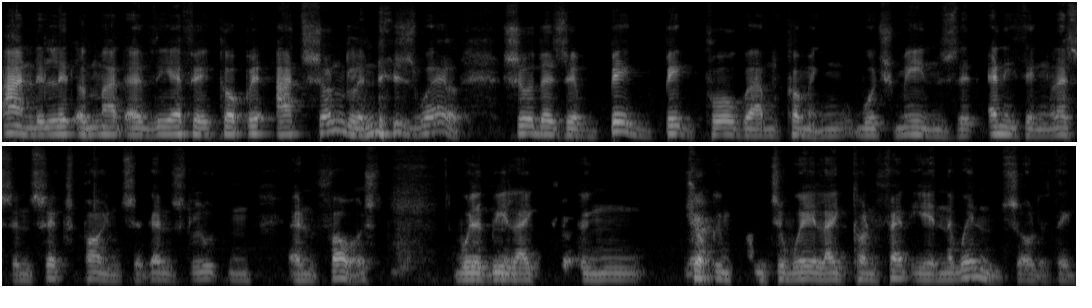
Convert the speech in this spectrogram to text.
And a little matter of the FA Cup at Sunderland as well. So there's a big, big programme coming, which means that anything less than six points against Luton and Forest will be mm. like chucking, chucking yeah. points away like confetti in the wind, sort of thing.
